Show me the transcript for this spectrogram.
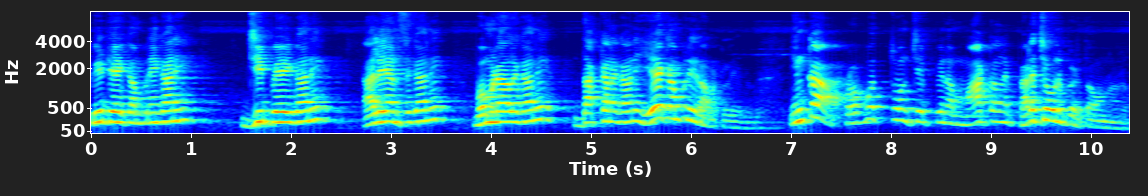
పీటీఐ కంపెనీ కానీ జీపీఐ కానీ అలయన్స్ కానీ బొమ్మడాలు కానీ దక్కన కానీ ఏ కంపెనీ రావట్లేదు. ఇంకా ప్రభుత్వం చెప్పిన మాటల్ని పెడచెవును పెడతా ఉన్నారు.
